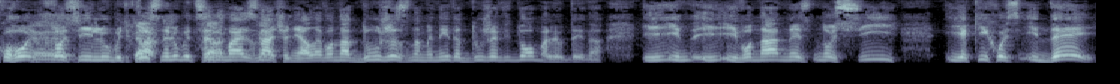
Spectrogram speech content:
Кого Е, хтось її любить, хтось так, не любить, це так, не має так. значення, але вона дуже знаменита, дуже відома людина. І, і, і, і вона не носій якихось ідей,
